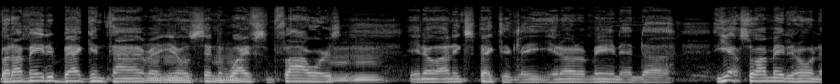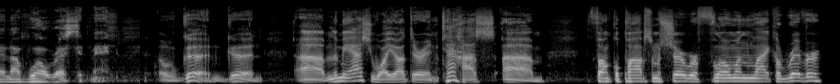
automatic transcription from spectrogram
but I made it back in time, and you know, send the wife some flowers, you know, unexpectedly. You know what I mean? And uh, yeah, so I made it home, and I'm well rested, man. oh, good, good. Um, let me ask you, while you're out there in Texas. um, Funko Pops, I'm sure were flowing like a river.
